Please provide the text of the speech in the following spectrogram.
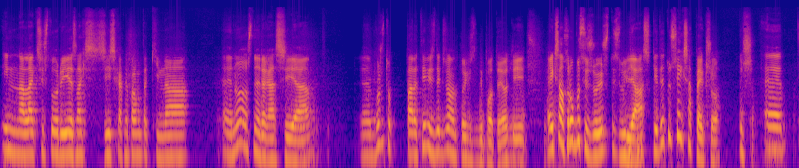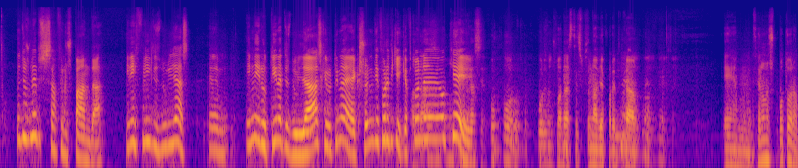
είναι να ανταλλάξεις ιστορίες, να έχεις ζήσει κάποια πράγματα κοινά. Ενώ στην εργασία ε, μπορείς να το παρατηρήσεις, δεν ξέρω αν το έχεις δει ποτέ, ότι έχεις ανθρώπους στη ζωή σου, της δουλειάς και δεν τους έχεις απ' έξω. Τους, ε, δεν τους βλέπεις σαν φίλους πάντα. Είναι οι φίλοι της δουλειάς. Ε, είναι η ρουτίνα της δουλειάς και η ρουτίνα έξω είναι διαφορετική και αυτό είναι οκ. Σε ποιο χώρο μπορείς να τους φανταστείς πουθενά διαφορετικά. Ε, θέλω να σου πω τώρα.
